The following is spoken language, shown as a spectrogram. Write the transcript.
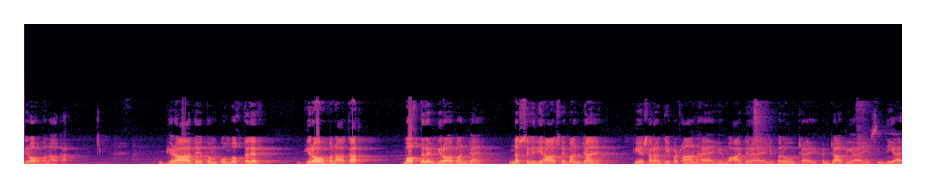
گروہ بنا کر۔ بھیڑا دے تم کو مختلف گروہ بنا کر۔ مختلف گروہ بن جائیں، نسلی لحاظ سے بن جائیں۔ کہ یہ سرحدی پٹھان ہے، یہ مہاجر ہے، یہ بلوچ ہے، یہ پنجابی ہے، یہ سندھی ہے،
